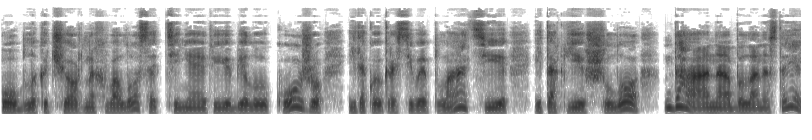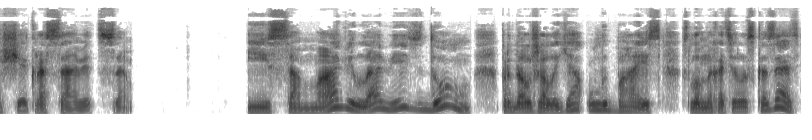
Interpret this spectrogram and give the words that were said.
Облако черных волос оттеняет ее белую кожу, и такое красивое платье, и так ей шло. Да, она была настоящая красавица. «И сама вела весь дом», — продолжала я, улыбаясь, словно хотела сказать,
